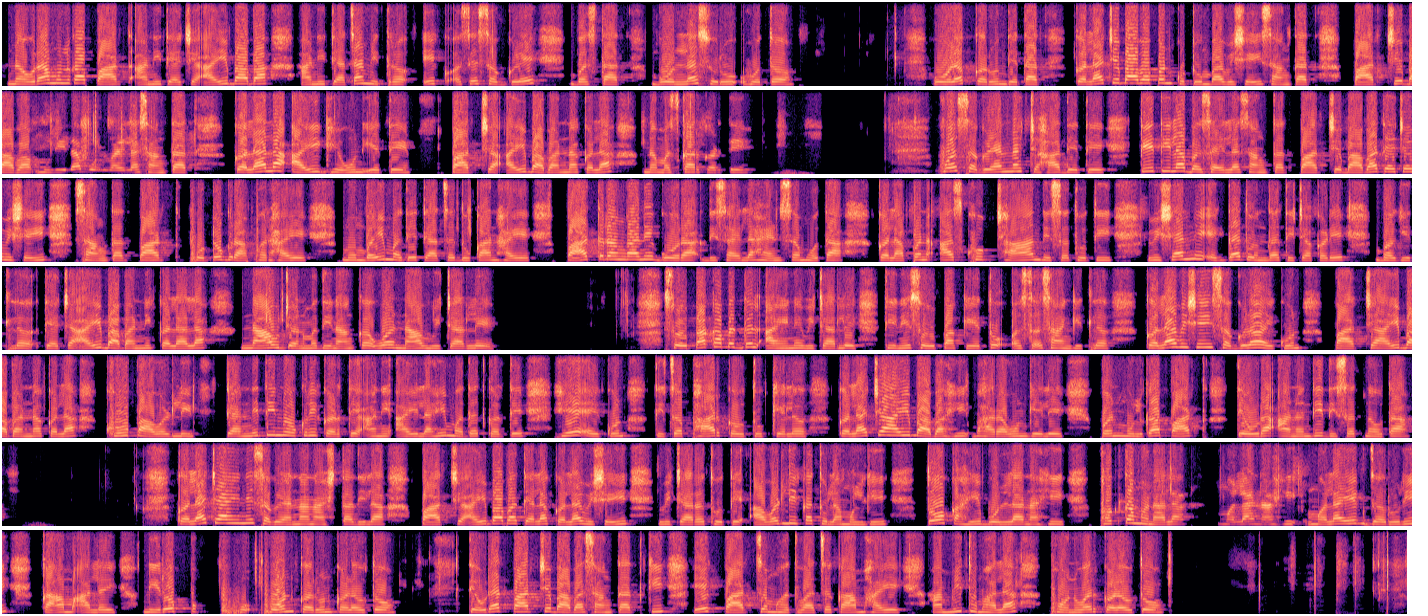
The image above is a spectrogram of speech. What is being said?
नवरा मुलगा पार्थ आणि त्याचे आई बाबा आणि त्याचा मित्र एक असे सगळे बसतात. बोलणं सुरू होतं. ओळख करून देतात. कलाचे बाबा पण कुटुंबाविषयी सांगतात. पार्थचे बाबा मुलीला बोलवायला सांगतात. कलाला आई घेऊन येते. पार्थच्या आई बाबांना कला नमस्कार करते. व सगळ्यांना चहा देते. ते तिला बसायला सांगतात पार्थचे बाबा त्याच्याविषयी सांगतात पार्थ फोटोग्राफर आहे मुंबईमध्ये त्याचं दुकान आहे पार्थ रंगाने गोरा दिसायला हँडसम होता. कला पण आज खूप छान दिसत होती. विशालने एकदा दोनदा तिच्याकडे बघितलं. त्याच्या आई बाबांनी कलाला नाव जन्मदिनांक व नाव विचारले. स्वयंपाकाबद्दल आईने विचारले. तिने स्वयंपाक येतो असं सांगितलं. कलाविषयी सगळं ऐकून पाचच्या आई बाबांना कला खूप आवडली. त्यांनी ती नोकरी करते आणि आईलाही मदत करते. हे ऐकून तिचं फार कौतुक केलं. कलाचे आई बाबाही भारावून गेले. पण मुलगा पार्थ तेवढा आनंदी दिसत नव्हता. कलाच्या आईने सगळ्यांना नाश्ता दिला. पाचचे आई बाबा त्याला कलाविषयी विचारत होते आवडली का तुला मुलगी? तो काही बोलला नाही. फक्त म्हणाला मला नाही मला एक जरुरी काम आलंय. निरोप फोन करून कळवतो. तेवढ्यात पाचचे बाबा सांगतात की एक पाचचं महत्वाचं काम आहे. आम्ही तुम्हाला फोनवर कळवतो.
